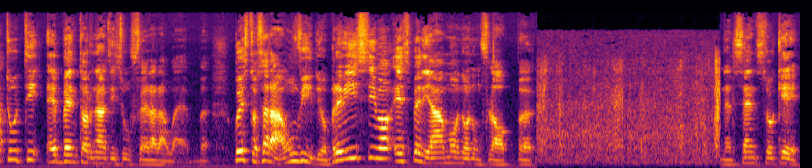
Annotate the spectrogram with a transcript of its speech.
a tutti e bentornati su Ferrara Web. Questo sarà un video brevissimo e speriamo non un flop. Nel senso che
